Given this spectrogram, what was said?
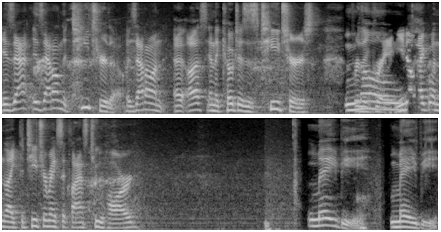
Is that is that on the teacher though? Is that on uh, us and the coaches as teachers for No. the grade? You know, like when like the teacher makes the class too hard. Maybe, maybe,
